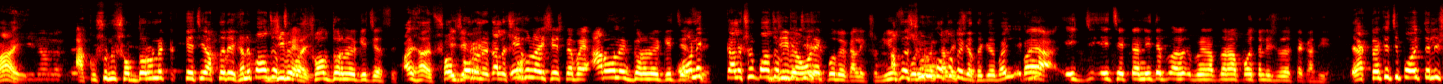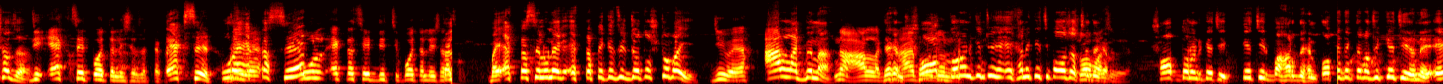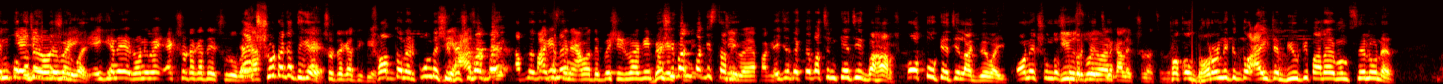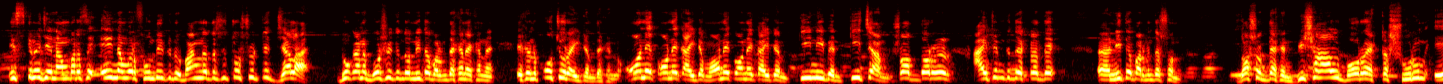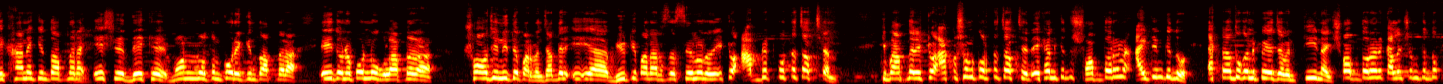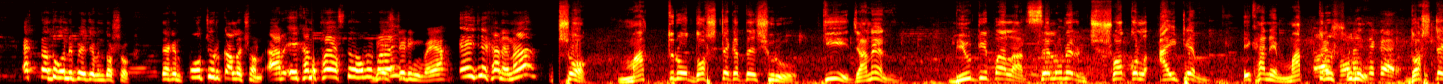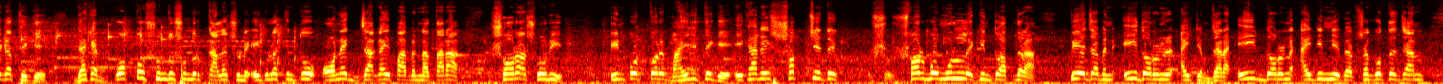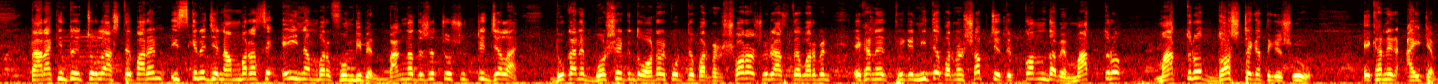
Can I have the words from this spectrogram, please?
ভাই আকর্ষণীয় সব ধরনের কেচি আপনার এখানে পাওয়া যাচ্ছে ভাই ভাই? সব ধরনের কেচি আছে। আয় হ্যাঁ সব ধরনের কালেকশন এগুলাই শেষ না ভাই আরও অনেক ধরনের কেচি আছে। অনেক কালেকশন পাওয়া জি যাবে ভাই অনেক পদের কালেকশন আপনার শুরু কত টাকা থেকে ভাই? ভাইয়া এই এই সেটটা নিতে পারবেন আপনারা পঁয়তাল্লিশ হাজার টাকা দিয়ে। একটা কেচি পঁয়তাল্লিশ হাজার? জি এক সেট পঁয়তাল্লিশ হাজার টাকা। এক সেট পুরো একটা সেট ফুল একটা সেট দিচ্ছি পঁয়তাল্লিশ হাজার। ভাই একটা সেলুনে একটা প্যাকেজের যথেষ্ট ভাই। জি ভাইয়া। আর লাগবে না। না আর লাগবে দেখেন সব ধরনের কিন্তু এখানে কেচি পাওয়া যাচ্ছে দেখেন। সব ধরনের কেচি কেচির বাহার দেখেন কত দেখতে পাচ্ছি কেচি এখানে। এন কত রনি ভাই ভাই এইখানে রনি ভাই একশো টাকা থেকে শুরু ভাই। একশো টাকা থেকে? একশো টাকা থেকে। সব ধরনের কোন দেশে বেশিরভাগ ভাই? আপনাদের এখানে? পাকিস্তানি আমাদের বেশিরভাগই বেশিরভাগ পাকিস্তানি। জি ভাইয়া এই যে দেখতে পাচ্ছেন কেচির বাহার কত কেচি লাগবে ভাই? অনেক সুন্দর সুন্দর কেচি। কালেকশন আছে সকল ধরনের কিন্তু আইটেম বিউটি পার্লার এবং সেলুনের স্ক্রিনে যে নাম্বার আছে এই নাম্বার ফোন দিয়ে কিন্তু বাংলাদেশের চৌষট্টি জেলায় দোকানে বসে কিন্তু নিতে পারবেন। দেখেন এখানে এখানে প্রচুর আইটেম দেখেন। অনেক অনেক আইটেম অনেক অনেক আইটেম কি নিবেন, কি চান, সব ধরনের আইটেম কিন্তু একটা নিতে পারবেন। দর্শন, দর্শক দেখেন, বিশাল বড় একটা শোরুম এখানে কিন্তু আপনারা এসে দেখে, মন মতন করে কিন্তু আপনারা এই ধরনের পণ্যগুলো আপনারা সহজে নিতে পারবেন। যাদের বিউটি পার্লার সেলুন একটু আপডেট করতে চাচ্ছেন কিংবা আপনারা একটু আকর্ষণ করতে চাচ্ছেন এখানে কিন্তু সব ধরনের আইটেম কিন্তু একটা দোকানে পেয়ে যাবেন। কি নাই সব ধরনের কালেকশন কিন্তু একটা দোকানে পেয়ে যাবেন দর্শক। দেখেন প্রচুর কালেকশন আর এখানে কোথায় আসতে হবে ভাই? ভাইয়া। এই যে এখানে না? শখ মাত্র দশ টাকাতে শুরু। কি জানেন? বিউটি পার্লার সেলুনের সকল আইটেম এখানে মাত্র শুরু। দশ টাকা থেকে। দেখেন কত সুন্দর সুন্দর কালেকশন এগুলো কিন্তু অনেক জায়গায় পাবেন না। তারা সরাসরি ইম্পোর্ট করে বাইরে থেকে। এখানে সবচেয়ে সর্বমূল্যে কিন্তু আপনারা পেয়ে যাবেন এই ধরনের আইটেম যারা এই ধরনের আইটেম নিয়ে ব্যবসা করতে চান, তারা কিন্তু চলে আসতে পারেন। স্ক্রিনে যে নাম্বার আছে, এই নাম্বারে ফোন দিবেন। বাংলাদেশের চৌষট্টি জেলায় দোকানে বসে কিন্তু অর্ডার করতে পারবেন, সরাসরি আসতে পারবেন, এখানে থেকে নিতে পারবেন সবচেয়ে কম দামে, মাত্র মাত্র দশ টাকা থেকে শুরু এখানের আইটেম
